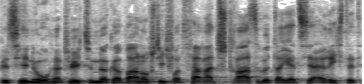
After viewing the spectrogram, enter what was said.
bis hin hoch natürlich zum Mörker Bahnhof. Stichwort Fahrradstraße wird da jetzt ja errichtet.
